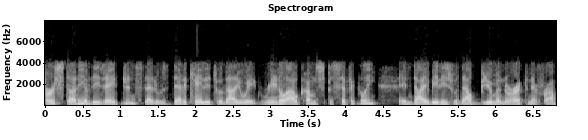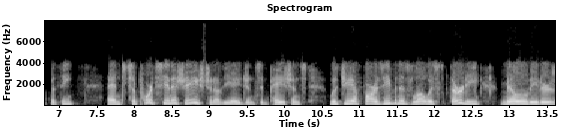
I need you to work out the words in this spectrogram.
first study of these agents that was dedicated to evaluate renal outcomes specifically in diabetes with albuminuric nephropathy, and supports the initiation of the agents in patients with GFRs even as low as 30 milliliters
